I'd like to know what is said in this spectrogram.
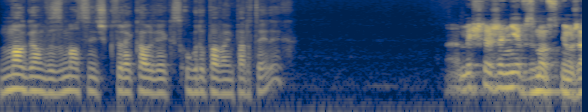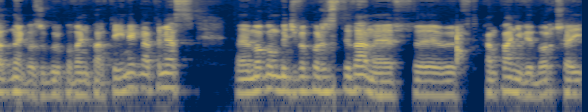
mogą wzmocnić którekolwiek z ugrupowań partyjnych? Myślę, że nie wzmocnią żadnego z ugrupowań partyjnych, natomiast e, mogą być wykorzystywane w, w kampanii wyborczej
